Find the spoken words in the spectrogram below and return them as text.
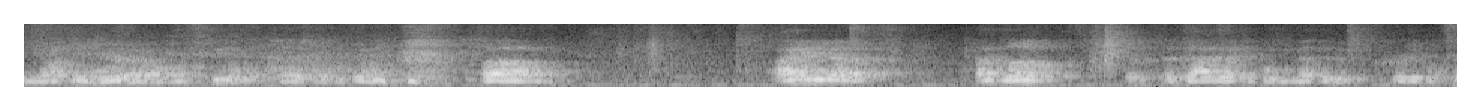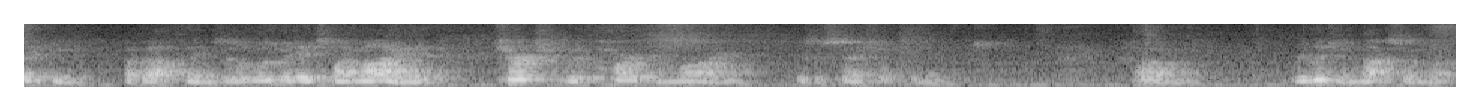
You know, I can't hear it. I want to feel it. So that's what they're doing. Um, I, uh, I love a, a, dialectical method of critical thinking about things. It illuminates my mind. It, church with heart and mind is essential to me. Um, religion, not so much.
